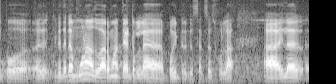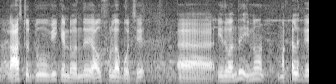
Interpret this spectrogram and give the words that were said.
இப்போது கிட்டத்தட்ட மூணாவது வாரமாக தேட்டரில் போயிட்டுருக்கு சக்ஸஸ்ஃபுல்லாக இதில் லாஸ்ட்டு டூ வீக்கெண்ட் வந்து ஹவுஸ்ஃபுல்லாக போச்சு. இது வந்து இன்னும் மக்களுக்கு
